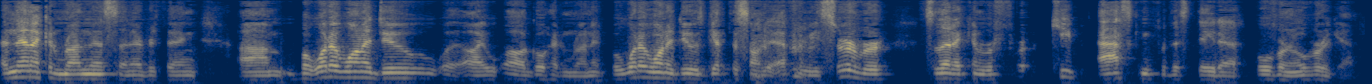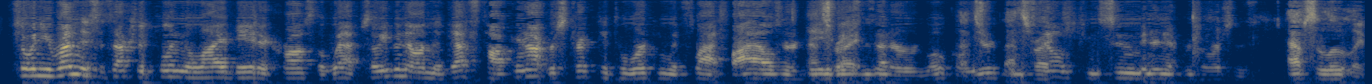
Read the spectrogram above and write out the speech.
and then I can run this and everything. Um, but what I want to do, I, I'll go ahead and run it, but what I want to do is get this onto FME server so that I can refer, keep asking for this data over and over again. So when you run this, it's actually pulling the live data across the web. So even on the desktop, you're not restricted to working with flat files or That's databases right. that are local. That's- you can that's right. still consume internet resources. Absolutely.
